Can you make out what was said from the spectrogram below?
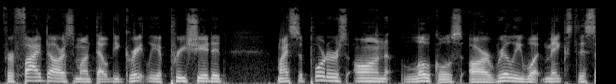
for $5 a month. That would be greatly appreciated. My supporters on locals are really what makes this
